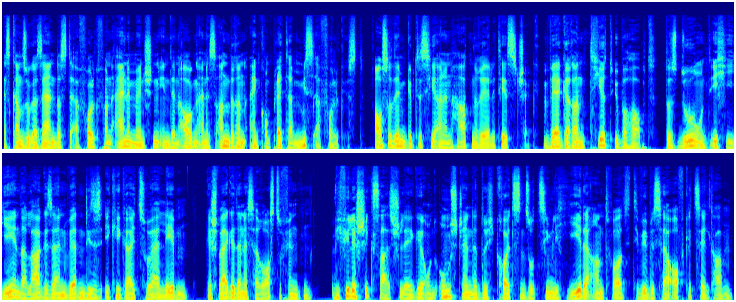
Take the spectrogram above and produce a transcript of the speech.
Es kann sogar sein, dass der Erfolg von einem Menschen in den Augen eines anderen ein kompletter Misserfolg ist. Außerdem gibt es hier einen harten Realitätscheck. Wer garantiert überhaupt, dass du und ich je in der Lage sein werden, dieses Ikigai zu erleben, geschweige denn es herauszufinden? Wie viele Schicksalsschläge und Umstände durchkreuzen so ziemlich jede Antwort, die wir bisher aufgezählt haben?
